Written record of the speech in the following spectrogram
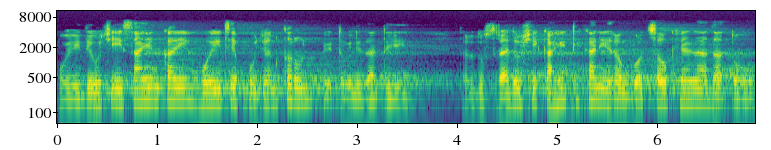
होळी दिवशी सायंकाळी होळीचे पूजन करून पेटवली जाते. तर दुसऱ्या दिवशी काही ठिकाणी रंगोत्सव खेळला जातो.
